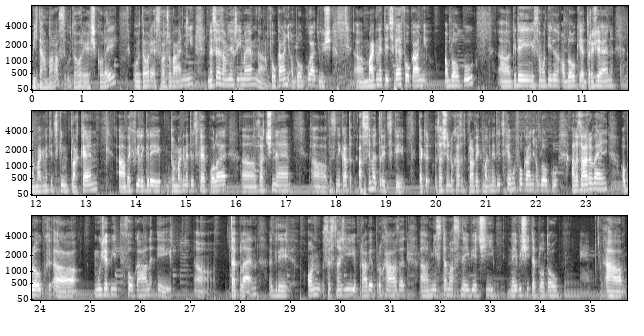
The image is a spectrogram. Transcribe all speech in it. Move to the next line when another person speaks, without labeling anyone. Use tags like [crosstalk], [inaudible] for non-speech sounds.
Vítám vás u teorie školy, u teorie svařování. Dnes se zaměříme na foukání oblouku, ať už magnetické foukání oblouku, kdy samotný ten oblouk je držen magnetickým tlakem a ve chvíli, kdy to magnetické pole začne vznikat asymetricky, tak začne docházet právě k magnetickému foukání oblouku, ale zároveň oblouk může být foukán i teplem, kdy on se snaží právě procházet místama s největší, nejvyšší teplotou a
